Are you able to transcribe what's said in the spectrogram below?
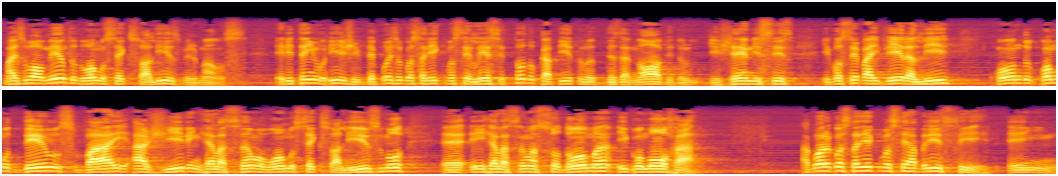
Mas o aumento do homossexualismo, irmãos, ele tem origem. Depois eu gostaria que você lesse todo o capítulo 19 do, de Gênesis e você vai ver ali quando, como Deus vai agir em relação ao homossexualismo, é, em relação a Sodoma e Gomorra. Agora eu gostaria que você abrisse em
